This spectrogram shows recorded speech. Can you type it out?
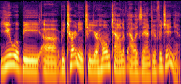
you will be uh, returning to your hometown of Alexandria, Virginia.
